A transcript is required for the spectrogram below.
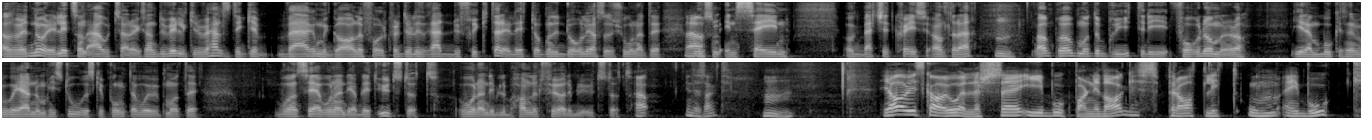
Altså, Nå er de litt sånn outsider. ikke sant? Du vil, ikke, du vil helst ikke være med gale folk, for du er litt redd. Du frykter dem litt. Du har på en måte dårlige assosiasjoner til Ja. ord som insane og batshit crazy og alt det der. Mm. Han prøver på en måte å bryte de fordommene da i den boken. sin. vi går gjennom historiske punkter hvor vi på en måte hvor han ser hvordan de har blitt utstøtt, og hvordan de ble behandlet før de ble utstøtt. Ja, interessant. Mm. Ja, vi skal jo ellers eh, i Bokbarn i dag prate litt om ei bok,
